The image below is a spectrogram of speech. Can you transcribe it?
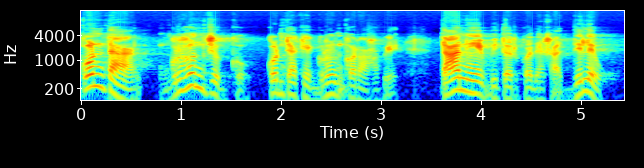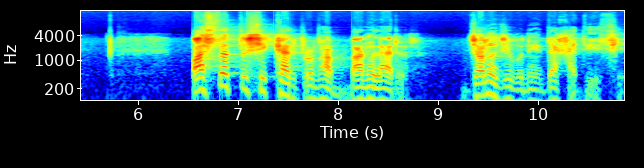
কোনটা গ্রহণযোগ্য, কোনটাকে গ্রহণ করা হবে তা নিয়ে বিতর্ক দেখা দিলেও পাশ্চাত্য শিক্ষার প্রভাব বাংলার জনজীবনে দেখা দিয়েছে।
